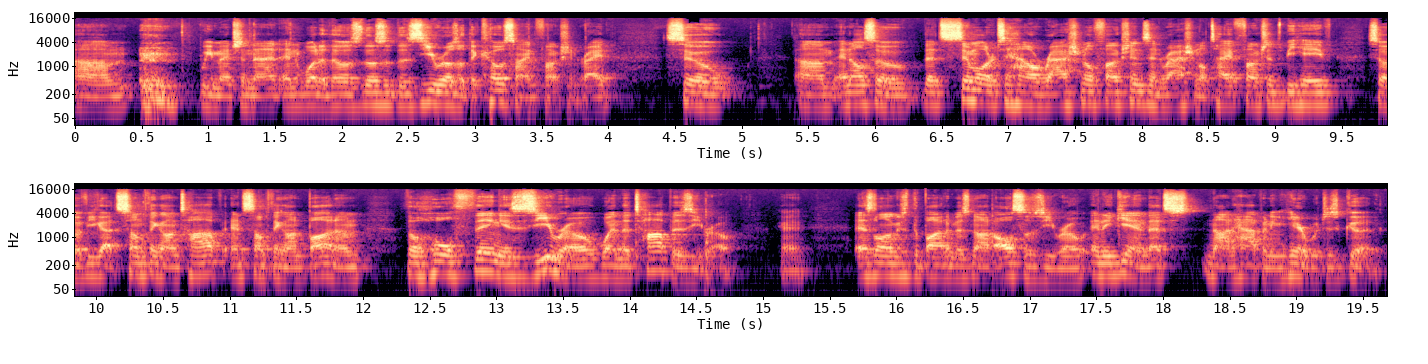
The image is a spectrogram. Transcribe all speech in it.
Um, we mentioned that, and what are those? Those are the zeros of the cosine function, right? So, um, and also that's similar to how rational functions and rational type functions behave. So if you got something on top and something on bottom, the whole thing is zero when the top is zero, okay? as long as the bottom is not also zero. And again, that's not happening here, which is good.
